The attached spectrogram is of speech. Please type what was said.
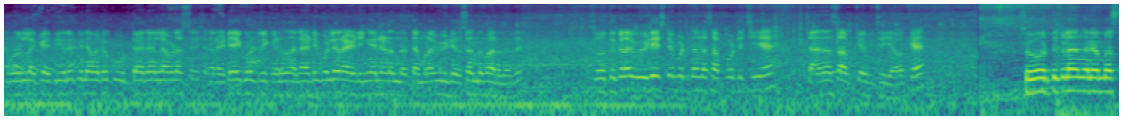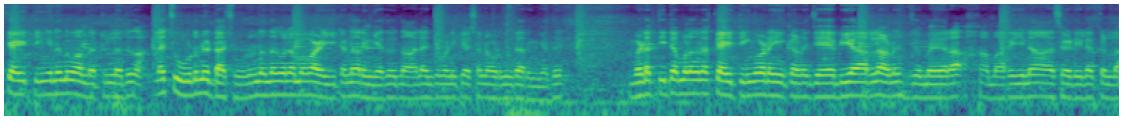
കൂടുതലൊക്കെ എത്തിയത് പിന്നെ അവന്റെ കൂട്ടുകാരെല്ലാം അവിടെ റെഡി ആയിക്കൊണ്ടിരിക്കുന്നത് നല്ല അടിപൊളി റൈഡിങ് തന്നെയാണ് ഇന്നത്തെ നമ്മളെ വീഡിയോസ് എന്ന് പറയുന്നത്. സുഹൃത്തുക്കളെ വീഡിയോ ഇഷ്ടപ്പെടുന്നുണ്ട് സപ്പോർട്ട് ചെയ്യേ ചാനൽ സബ്സ്ക്രൈബ് ചെയ്യുക ഓക്കെ സുഹൃത്തുക്കളെ അങ്ങനെ നമ്മൾ സ്കൈറ്റിങ്ങിന് നിന്ന് വന്നിട്ടുള്ളത് നല്ല ചൂടുണ്ട് കേട്ടോ ചൂടുണ്ടെന്നെങ്കിൽ നമ്മൾ വൈകിട്ടാണ് ഇറങ്ങിയത്. നാലഞ്ച് മണിക്ക് ശേഷമാണ് അവിടെ നിന്ന് ഇറങ്ങിയത്. ഇവിടെ എത്തിയിട്ട് നമ്മളിങ്ങനെ സ്കൈറ്റിംഗ് തുടങ്ങിക്കാണ് ജെ ബി ആറിലാണ് ജുമേറ മറീന ആ സൈഡിലൊക്കെ ഉള്ള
